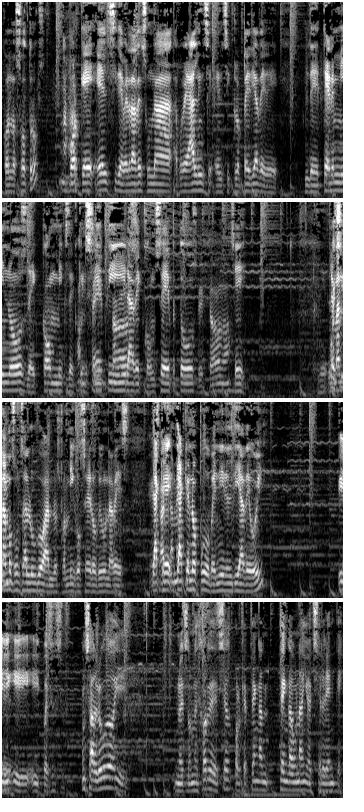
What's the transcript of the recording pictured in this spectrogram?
con nosotros, Ajá. porque él sí de verdad es una real enci- enciclopedia de, de términos, de cómics, de que sí Conceptos. tira, de conceptos. De todo. Sí. Le Pues mandamos sí. un saludo a nuestro amigo Cero de una vez, ya que, ya que no pudo venir el día de hoy. Y, y- y, pues un saludo y nuestros mejores deseos porque tengan tenga un año excelente.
